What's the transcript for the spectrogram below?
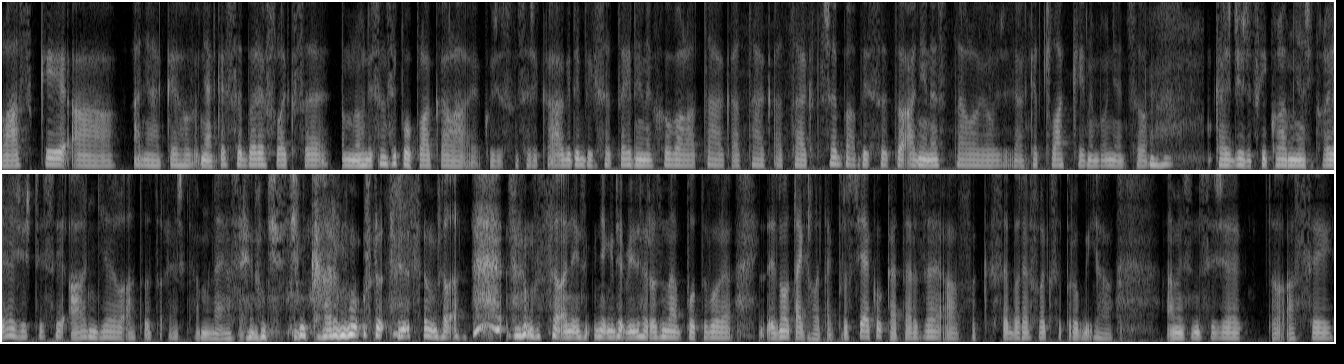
lásky a, a nějakého, nějaké sebereflexe. A mnohdy jsem si poplakala, jakože jsem si říkala, a kdybych se tehdy nechovala tak a tak a tak, třeba by se to ani nestalo, jo, že nějaké tlaky nebo něco. Mm-hmm každý vždycky kolem mě říkal, ježiš, ty jsi anděl a to, to. Já říkám, ne, já si jenom čistím karmu, protože jsem byla, musela někde být hrozná potvora. No takhle, tak prostě jako katarze a fakt sebereflexe probíhá. A myslím si, že to asi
